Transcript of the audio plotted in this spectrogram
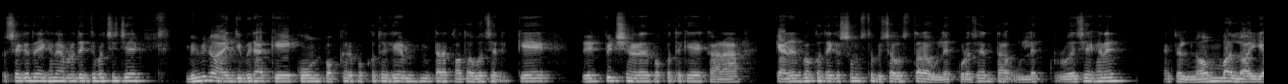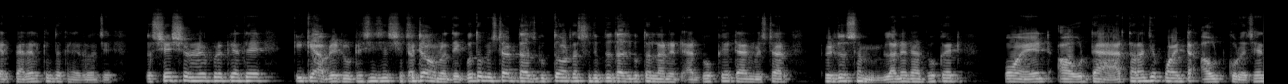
তো সেক্ষেত্রে এখানে আমরা দেখতে পাচ্ছি যে, বিভিন্ন আইনজীবীরা কে কোন পক্ষের পক্ষ থেকে তারা কথা বলছেন, কে রিট পিটিশনারের পক্ষ থেকে, কারা ক্যানের পক্ষ থেকে, সমস্ত বিষয়বস্তু তারা উল্লেখ করেছেন, তা উল্লেখ রয়েছে এখানে। একটা লম্বা লয়ার প্যানেল কিন্তু এখানে রয়েছে। তো শেষ শুনানির প্রক্রিয়াতে কি কি আপডেট উঠে এসেছে সেটাও আমরা দেখব। তো মিস্টার দাসগুপ্ত অর্থাৎ Sudipta Dasgupta learned advocate and mister Firdous learned advocate point out that তারা যে পয়েন্টটা আউট করেছেন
